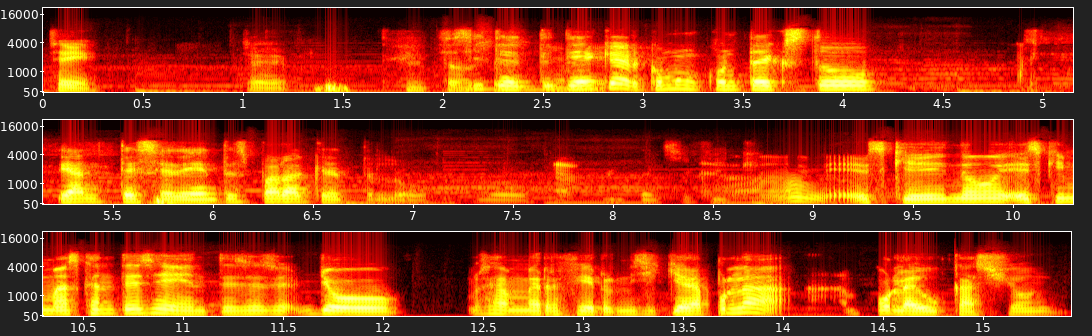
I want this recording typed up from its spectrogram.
Sí. Sí. Sí, Entonces, sí, te- te- bien, tiene que haber como un contexto de antecedentes para que te lo, lo intensifique. Ah, Es que no, es que más que antecedentes, es- yo, o sea, me refiero ni siquiera por la, por la educación,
